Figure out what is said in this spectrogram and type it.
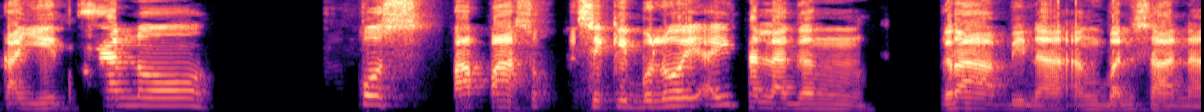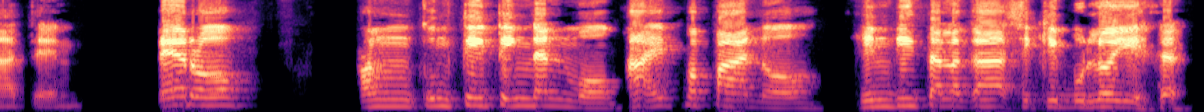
Cayetano, tapos papasok si Kibuloy ay talagang grabe na ang bansa natin. Pero ang kung titingnan mo, kahit papano, hindi talaga si Kibuloy.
